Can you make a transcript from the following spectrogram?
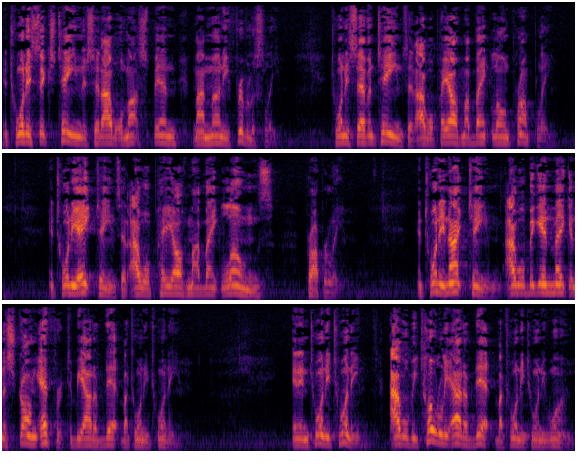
In 2016, they said, I will not spend my money frivolously. 2017 said, I will pay off my bank loan promptly. In 2018 said, I will pay off my bank loans properly. In 2019, I will begin making a strong effort to be out of debt by 2020. And in 2020, I will be totally out of debt by 2021.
